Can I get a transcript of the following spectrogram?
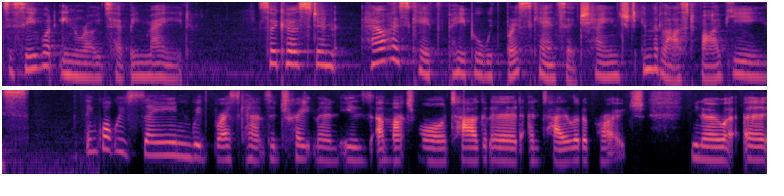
to see what inroads have been made. So, Kirsten, how has care for people with breast cancer changed in the last five years? I think what we've seen with breast cancer treatment is a much more targeted and tailored approach. You know, uh,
